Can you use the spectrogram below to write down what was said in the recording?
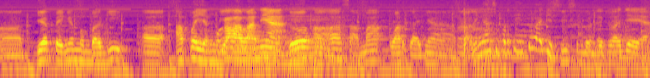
Uh, dia pengen membagi uh, apa yang dia Pengalamannya. alami itu Hmm. uh, sama warganya. Palingan seperti itu aja sih sebenarnya. Itu aja ya.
